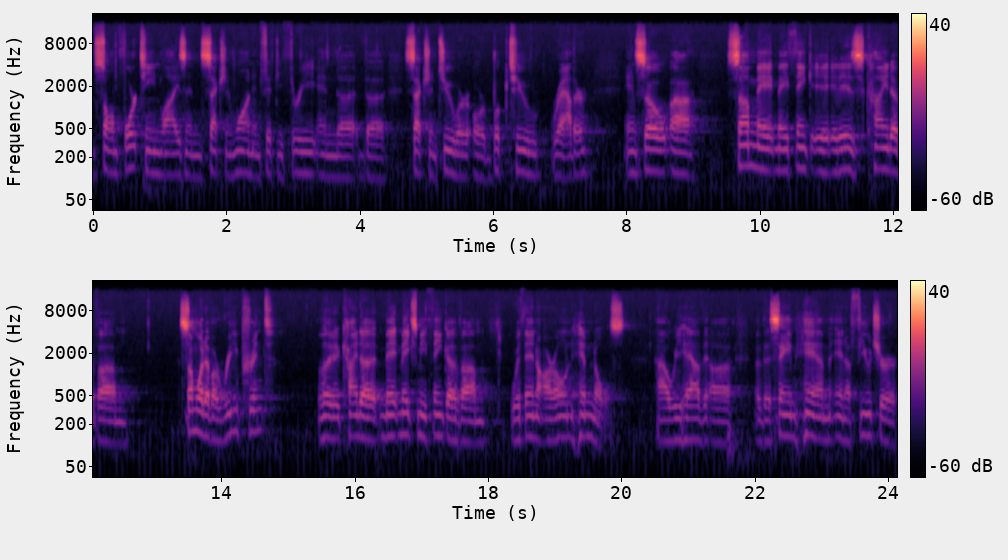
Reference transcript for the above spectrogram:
Psalm 14 lies in section 1 and 53 in the, the section 2, or, or book 2, rather. And so uh, some may, may think it, it is kind of um, somewhat of a reprint it kind of ma- makes me think of um, within our own hymnals, how we have uh, the same hymn in a future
